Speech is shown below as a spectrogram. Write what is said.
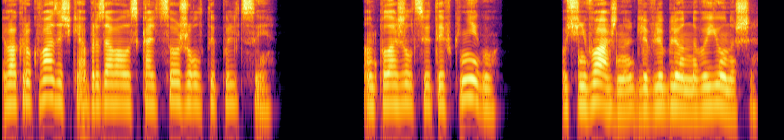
и вокруг вазочки образовалось кольцо желтой пыльцы. Он положил цветы в книгу, очень важную для влюбленного юноши.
